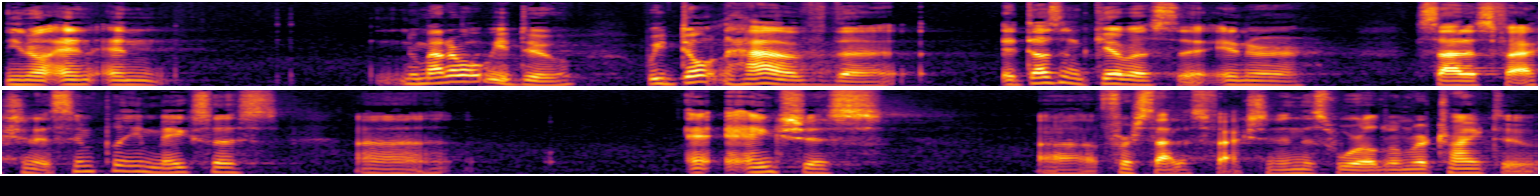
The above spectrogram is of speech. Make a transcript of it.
you know, and, and no matter what we do, we don't have the, it doesn't give us the inner satisfaction. It simply makes us uh, a- anxious uh, for satisfaction in this world, when we're trying to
